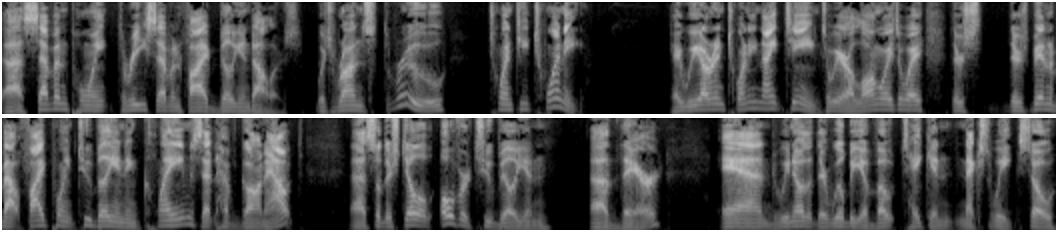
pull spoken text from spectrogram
uh, $7.375 billion, which runs through 2020. Okay, we are in 2019, so we are a long ways away. There's there's been about 5.2 billion in claims that have gone out, uh, so there's still over 2 billion uh, there, and we know that there will be a vote taken next week. So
